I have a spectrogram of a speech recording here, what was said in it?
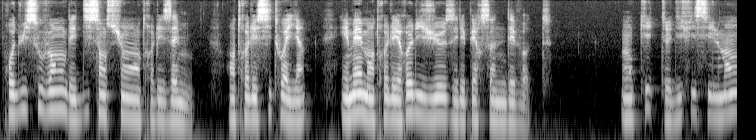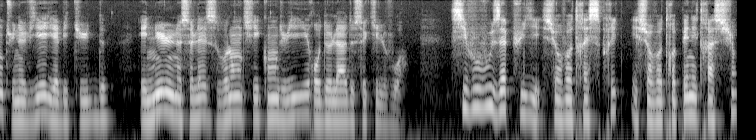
produit souvent des dissensions entre les amis, entre les citoyens et même entre les religieuses et les personnes dévotes. On quitte difficilement une vieille habitude, et nul ne se laisse volontiers conduire au-delà de ce qu'il voit. Si vous vous appuyez sur votre esprit et sur votre pénétration,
